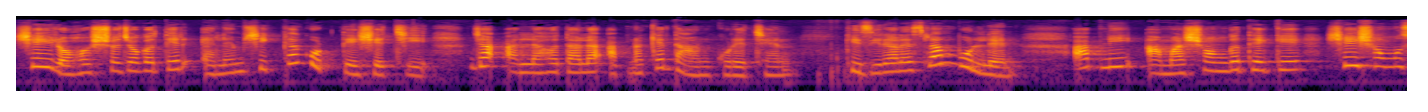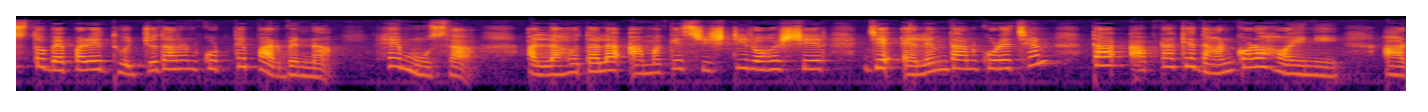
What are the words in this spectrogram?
সেই রহস্য জগতের এলেম শিক্ষা করতে এসেছি, যা আল্লাহ তালা আপনাকে দান করেছেন। খিজির আল ইসলাম বললেন, আপনি আমার সঙ্গ থেকে সেই সমস্ত ব্যাপারে ধৈর্য ধারণ করতে পারবেন না। হে মুসা, আল্লাহ তালা আমাকে সৃষ্টি রহস্যের যে এলেম দান করেছেন, তা আপনাকে দান করা হয়নি। আর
